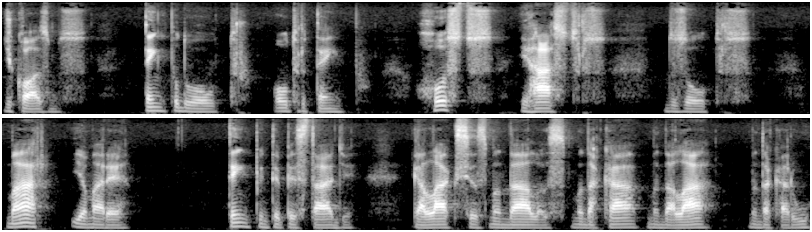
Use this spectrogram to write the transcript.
de cosmos, tempo do outro, outro tempo, rostos e rastros dos outros, mar e a maré, tempo em tempestade, galáxias mandalas, mandacá, mandalá, mandacaru,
